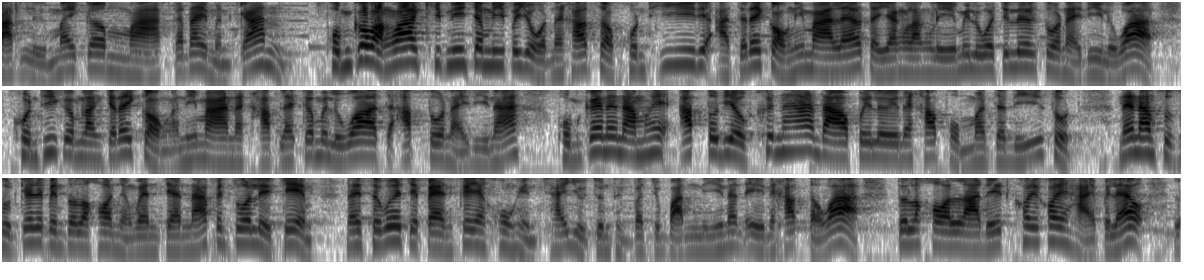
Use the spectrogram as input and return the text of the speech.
ตัสหรือไม่ก็มาร์กก็ได้เหมือนกัน ผมก็หวังว่าคลิปนี้จะมีประโยชน์นะครับสำหรับคนที่อาจจะได้กล่องนี้มาแล้วแต่ยังลังเลไม่รู้ว่าจะเลือกตัวไหนดี หรือว่าคนที่กำลังจะได้กล่องอันนี้มานะครับและก็ไม่รู้ว่าจะอัพตัวไหนดีนะ ผมก็แนะนำให้อัพตัวเดียวขึ้น 5 ดาวไปเลยนะครับผมมันจะดีที่สุด แนะนำสุดๆ ก็จะเป็นตัวละครอย่างแวนแจนนะ เป็นตัวเลดเกมในเซิร์ฟเวอร์เจแปนก็ยังคงเห็นใช้อยู่จนถึงปัจจุบันนี้นั่นเองนะครับแต่ว่าตัวละครลาเดสค่อยๆ หายไปแล้ว ห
